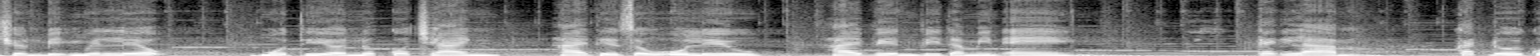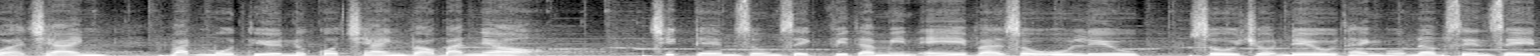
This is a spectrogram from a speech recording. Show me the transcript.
Chuẩn bị nguyên liệu: một thìa nước cốt chanh, hai thìa dầu ô liu, hai viên vitamin E. Cách làm: cắt đôi quả chanh, vắt một thìa nước cốt chanh vào bát nhỏ. Trích thêm dung dịch vitamin E và dầu ô liu rồi trộn đều thành hỗn hợp sền sệt.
